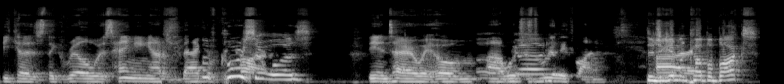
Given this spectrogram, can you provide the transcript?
because the grill was hanging out of the back of, Of course the car it was. The entire way home, uh, Oh, which God. was really fun. Did you give him Uh, a couple bucks?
